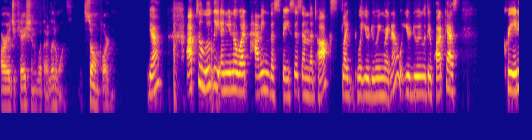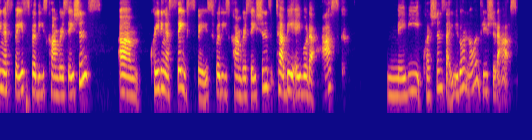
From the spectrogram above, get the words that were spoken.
our education with our little ones. It's so important. Yeah, absolutely. And you know what? Having the spaces and the talks, like what you're doing right now, what you're doing with your podcast, creating a space for these conversations, um, creating a safe space for these conversations to be able to ask maybe questions that you don't know if you should ask.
